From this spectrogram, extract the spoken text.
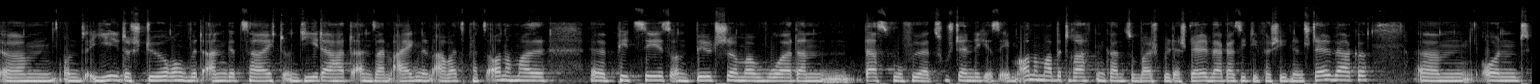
Ähm, und jede Störung wird angezeigt und jeder hat an seinem eigenen Arbeitsplatz auch nochmal äh, PCs und Bildschirme, wo er dann das, wofür er zuständig ist, eben auch nochmal betrachten kann. Zum Beispiel der Stellwerker sieht die verschiedenen Stellwerke. Ähm, und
